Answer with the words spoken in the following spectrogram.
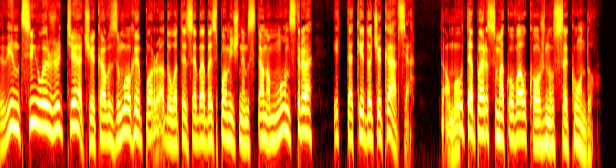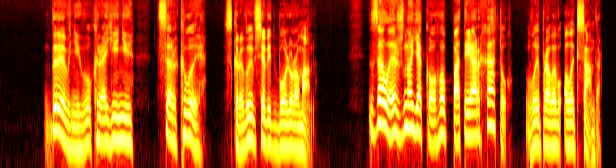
Він ціле життя чекав змоги порадувати себе безпомічним станом монстра і таки дочекався, тому тепер смакував кожну секунду. Дивні в Україні церкви, скривився від болю Роман. Залежно якого патріархату, виправив Олександр.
